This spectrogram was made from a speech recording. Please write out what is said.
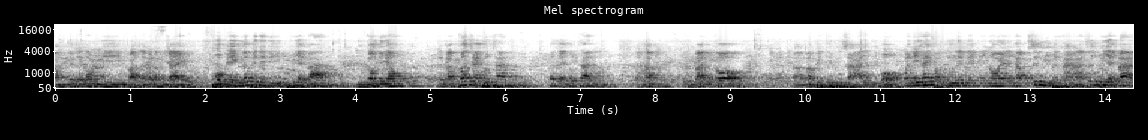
มันก็จะต้องมีฝันและกำลังใจ ผมเองก็เป็นอดีตผู้ใหญ่บ้านอยู่เกาเดียวนะครับเข้าใจทุกท่านเข้าใจทุกท่านนะครับปัจจุบันก็มาเป็นที่ปรึกษาอย่างที่บอก วันนี้ให้ความรู้เล็กๆน้อยๆนะครับ ซึ่งมีปัญหาซึ่งผู้ใหญ่บ้าน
